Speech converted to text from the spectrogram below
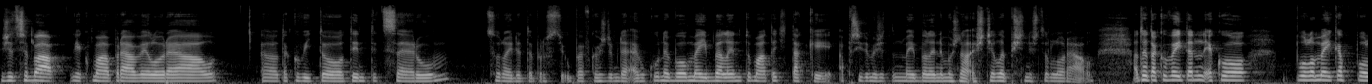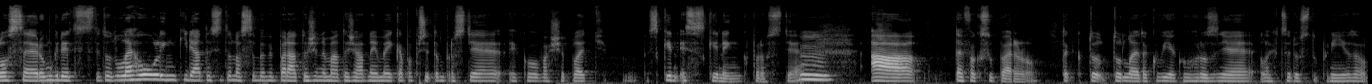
Že třeba, jak má právě L'Oreal, uh, takový to tinted serum, co najdete prostě úplně v každém DMku, nebo Maybelline to má teď taky a přijde mi, že ten Maybelline je možná ještě lepší než ten L'Oreal. A to je takový ten jako polo make-up, polo sérum, kdy si to lehou linky, dáte si to na sebe, vypadá to, že nemáte žádný make-up a přitom prostě jako vaše pleť, skin is skinning prostě. Mm. A to je fakt super, no. Tak to, tohle je takový jako hrozně lehce dostupný za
